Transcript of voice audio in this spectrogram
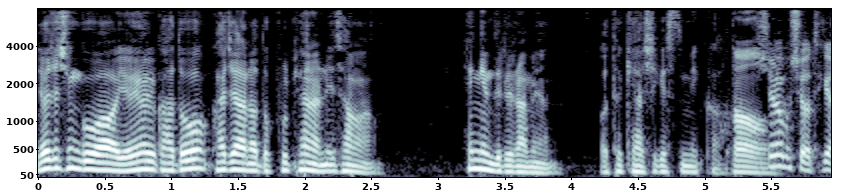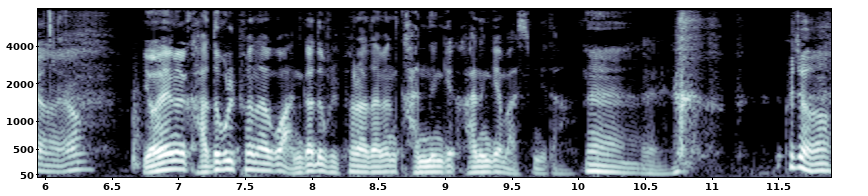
여자친구와 여행을 가도 가지 않아도 불편한 이 상황. 행님들이라면 어떻게 하시겠습니까? 어. 신현부 씨 어떻게 하나요? 여행을 가도 불편하고 안 가도 불편하다면 가는 게 가는 게 맞습니다. 네. 네. 그죠?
